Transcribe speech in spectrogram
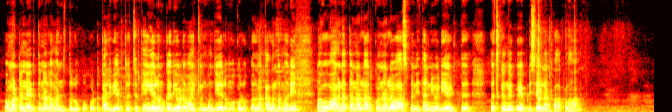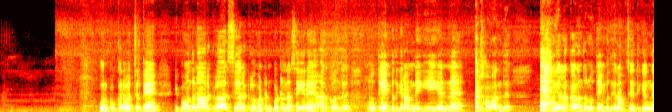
இப்போ மட்டன் எடுத்து நல்லா மஞ்சத்தூள் உப்பு போட்டு கழுவி எடுத்து வச்சுருக்கேன். எலும்பு கறியோடு வாங்கிக்கோங்க. கொஞ்சம் எலும்பு கொழுப்பு எல்லாம் கலந்த மாதிரி நம்ம வாங்கினா தான் நல்லாயிருக்கும் நல்லா வாஷ் பண்ணி தண்ணி வடியை எடுத்து வச்சுக்கோங்க. இப்போ எப்படி செய்யலான்னு பார்க்கலாம். ஒரு குக்கரை வச்சுருக்கேன். இப்போ வந்து நான் அரை கிலோ அரிசி அரை கிலோ மட்டன் போட்டு நான் செய்கிறேன் அதுக்கு வந்து நூற்றி ஐம்பது கிராம் நெய் எண்ணெய் வந்து எல்லாம் கலந்து நூற்றி ஐம்பது கிராம் சேர்த்திக்கோங்க.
